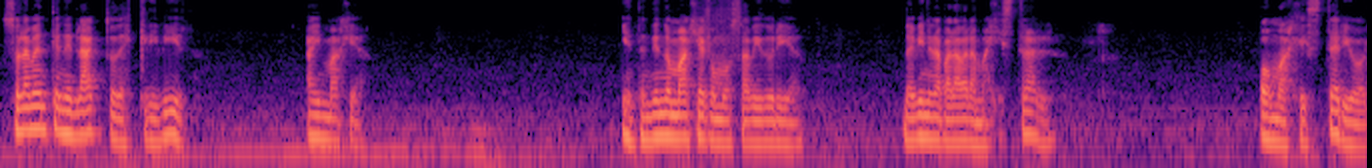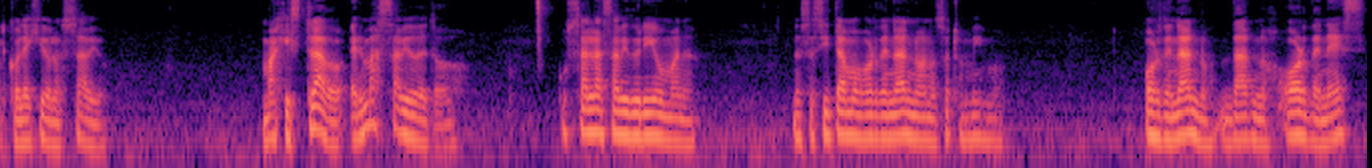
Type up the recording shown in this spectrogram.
Solamente en el acto de escribir hay magia. Y entendiendo magia como sabiduría. De ahí viene la palabra magistral o magisterio, el colegio de los sabios. Magistrado, el más sabio de todos. Usar la sabiduría humana. Necesitamos ordenarnos a nosotros mismos. Ordenarnos, darnos órdenes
